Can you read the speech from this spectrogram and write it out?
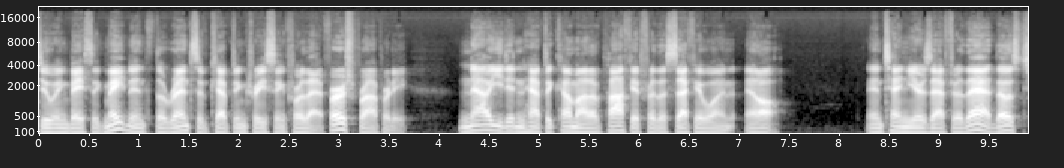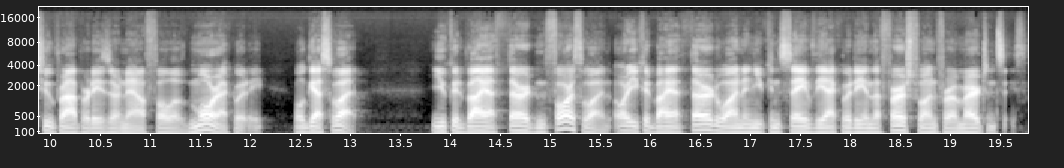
doing basic maintenance, the rents have kept increasing for that first property now you didn't have to come out of pocket for the second one at all. And 10 years after that, those two properties are now full of more equity. Well, guess what? You could buy a third and fourth one, or you could buy a third one and you can save the equity in the first one for emergencies.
